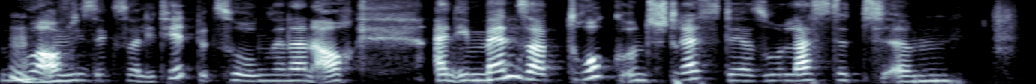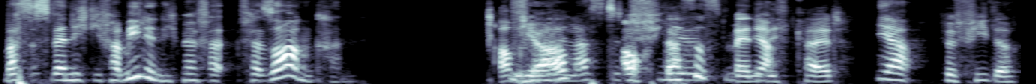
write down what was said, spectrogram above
nur Mhm. auf die Sexualität bezogen, sondern auch ein immenser Druck und Stress, der so lastet. Ähm, was ist, wenn ich die Familie nicht mehr ver versorgen kann? Auf Ja, lastet Auch viel. das ist Männlichkeit Ja, für viele.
